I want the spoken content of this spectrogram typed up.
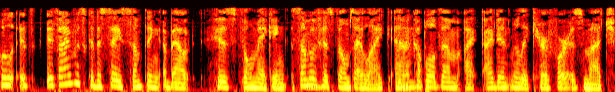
Well, if I was going to say something about his filmmaking, some mm. of his films I like, and mm. a couple of them I, I didn't really care for as much,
